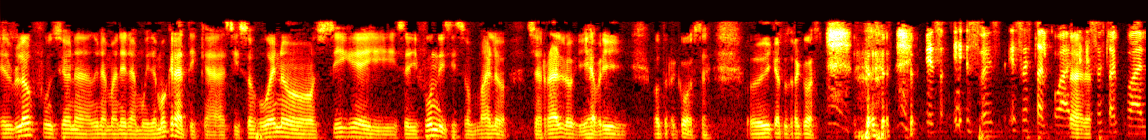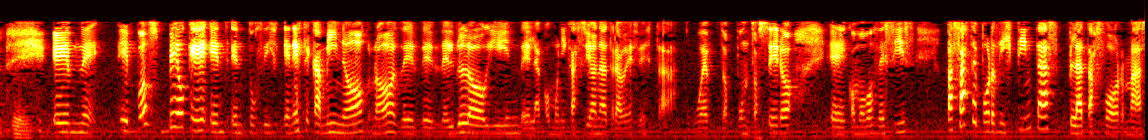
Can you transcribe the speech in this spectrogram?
el blog funciona de una manera muy democrática. Si sos bueno, sigue y se difunde, y si sos malo, cerralo y abrí otra cosa, o dedícate a otra cosa. eso, eso, es, eso es tal cual, eso es tal cual. Em, eh, vos veo que en, en, en este camino ¿no? De, del blogging, de la comunicación a través de esta web 2.0, eh, como vos decís, pasaste por distintas plataformas.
